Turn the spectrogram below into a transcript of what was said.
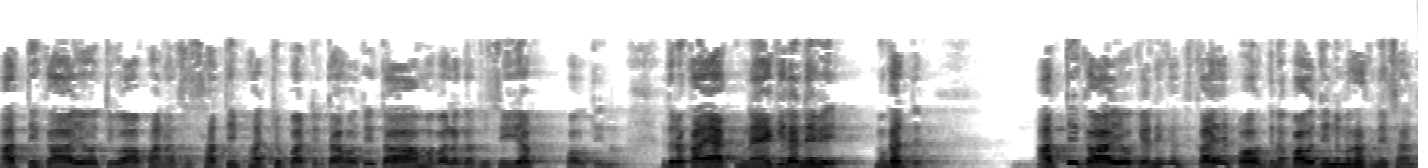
අත්තිකායෝතිවා පනස සති පච්චු පට්ටිතා හොති තාම බලගතු සීයක් පවතින. එතර කයක් නෑ කියල නෙවේ මොකදද. අත්තිකායෝ කැනෙක කය පවතින පවතිනමකක් නිසාද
